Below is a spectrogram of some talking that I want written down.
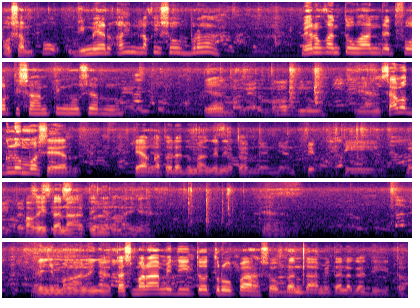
O, 10. Di meron, ay, laki sobra. Meron kang 240 something, no, sir, no? Meron po. Yan. Meron mga glue. Yan. Sa glue mo, sir, yan, katulad ng mga ganito. Ganyan yan. 50, may Pakita natin yung ano niya. Yan. Yan yung mga ano niya. Tapos marami dito, trupa. Sobrang dami talaga dito.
